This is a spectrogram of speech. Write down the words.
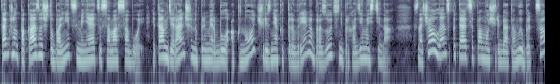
Также он показывает, что больница меняется сама собой. И там, где раньше, например, было окно, через некоторое время образуется непроходимая стена. Сначала Лэнс пытается помочь ребятам выбраться,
